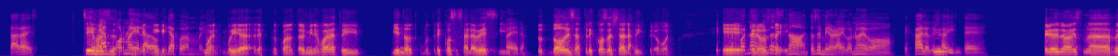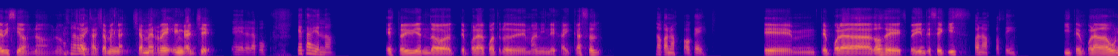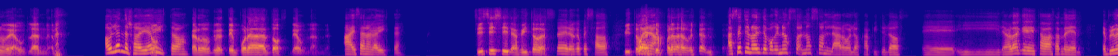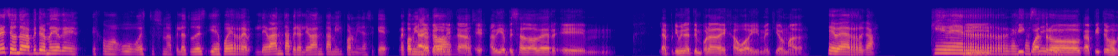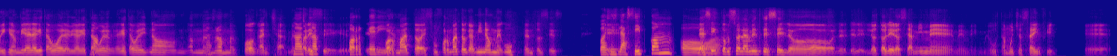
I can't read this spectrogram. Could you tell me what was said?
Sí, es mirá más eso. porno y helado, mirá porno y Bueno, voy a, después, cuando termine, bueno, ahora estoy viendo como tres cosas a la vez y dos de esas tres cosas ya las vi, pero bueno. Eh, no, pero entonces, no- entonces mira algo nuevo, dejalo que ya Mm, viste. Pero no, es una revisión, no, no, Es una ya está, ya me, ya me reenganché. Pero la pu. ¿Qué estás viendo? Estoy viendo temporada 4 de The Man in the High Castle, No conozco, ok. em, temporada 2 de Expedientes X Conozco, sí. y temporada 1 de Outlander. Outlander ya la había No. visto. Perdón, creo, temporada 2 de Outlander. Ah, esa no la viste. Sí, sí, sí, las vi todas. Pero qué pesado. Vi todas Bueno. las temporadas de Outlander. Hacete un ratito porque no son, no son largos los capítulos. eh, y la verdad que está bastante bien. El primer y segundo capítulo medio que es como, uh, esto es una pelotudez. Y después re- levanta, pero levanta mil por mil. Así que recomiendo Ay, perdón, está- eh, había empezado a ver em, la primera temporada de How I Met Your Mother. Qué verga. Qué verga. vi cuatro capítulos, me dijeron, mira la que está buena, mira la que está No. buena, mira la que está buena, y no, no, me, No, no me puedo enganchar. Me es parece el porquería. formato, es un formato que a mí no me gusta, entonces serie. ¿Vos decís eh, la sitcom o.? la sitcom solamente se lo, lo, tolero, o sea, a mí me, me- me- gusta mucho Seinfeld. Eh,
